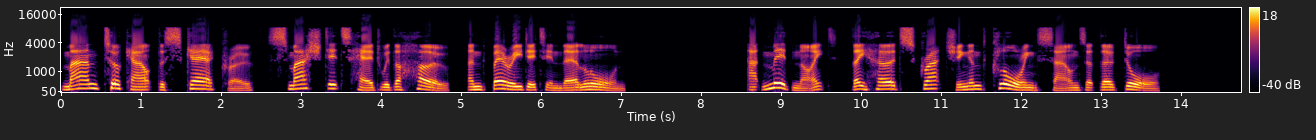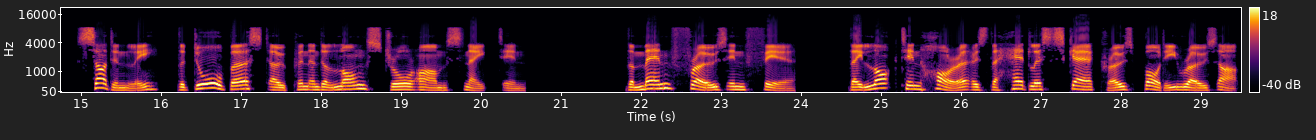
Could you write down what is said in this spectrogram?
Man took out the scarecrow, smashed its head with a hoe, and buried it in their lawn. At midnight, they heard scratching and clawing sounds at their door. Suddenly, the door burst open and a long straw arm snaked in. The men froze in fear. They locked in horror as the headless scarecrow's body rose up.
